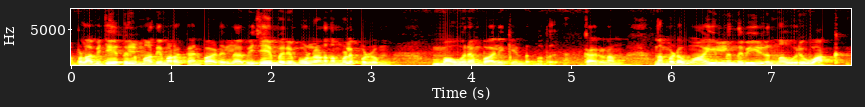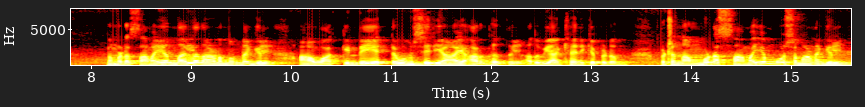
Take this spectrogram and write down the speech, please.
അപ്പോൾ ആ വിജയത്തിൽ മതിമറക്കാൻ പാടില്ല. വിജയം വരുമ്പോഴാണ് നമ്മളെപ്പോഴും മൗനം പാലിക്കേണ്ടുന്നത്. കാരണം നമ്മുടെ വായിൽ നിന്ന് വീഴുന്ന ഒരു വാക്ക് നമ്മുടെ സമയം നല്ലതാണെന്നുണ്ടെങ്കിൽ ആ വാക്കിന്റെ ഏറ്റവും ശരിയായ അർത്ഥത്തിൽ അത് വ്യാഖ്യാനിക്കപ്പെടും. പക്ഷെ നമ്മുടെ സമയം മോശമാണെങ്കിൽ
